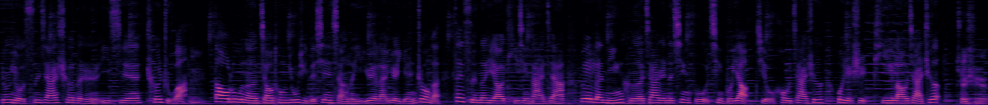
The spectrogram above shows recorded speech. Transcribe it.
拥有私家车的一些车主啊，道路呢交通拥挤的现象呢也越来越严重了。在此呢也要提醒大家，为了您和家人的幸福，请不要酒后驾车或者是疲劳驾车。确实，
